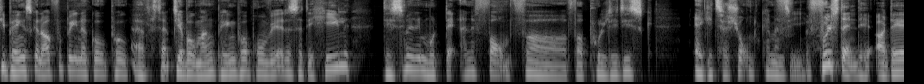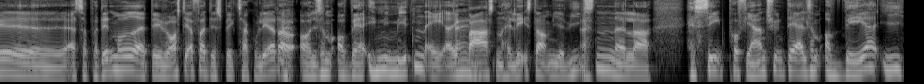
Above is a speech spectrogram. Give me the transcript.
de penge skal nok få ben at gå på. Ja, de har brugt mange penge på at promovere det, så det hele, det er simpelthen en moderne form for, for politisk agitation, kan man sige. Fuldstændig, og det, altså på den måde, at det er jo også derfor, at det er spektakulært ja. at, ligesom at være inde i midten af, og ikke ja, ja. bare sådan have læst om i avisen, ja. eller have set på fjernsyn. Det er altså at være i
